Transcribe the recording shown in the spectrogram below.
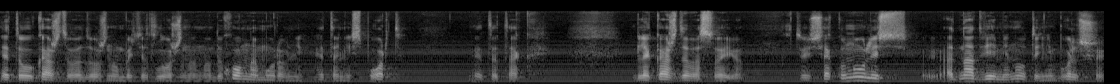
Это у каждого должно быть отложено на духовном уровне. Это не спорт, это так, для каждого свое. То есть окунулись, одна-две минуты, не больше,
